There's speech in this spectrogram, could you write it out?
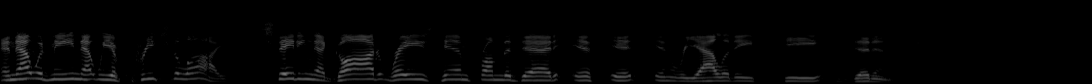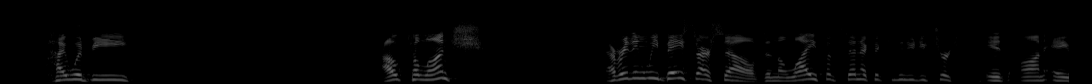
And that would mean that we have preached a lie, stating that God raised him from the dead if it in reality he didn't. I would be out to lunch. Everything we base ourselves in the life of Seneca Community Church is on a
